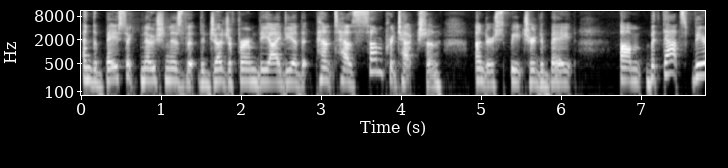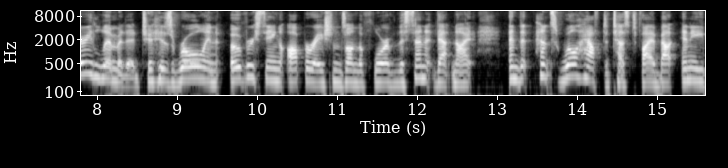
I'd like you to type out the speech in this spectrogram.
And the basic notion is that the judge affirmed the idea that Pence has some protection under speech or debate. Um, but that's very limited to his role in overseeing operations on the floor of the Senate that night, and that Pence will have to testify about any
